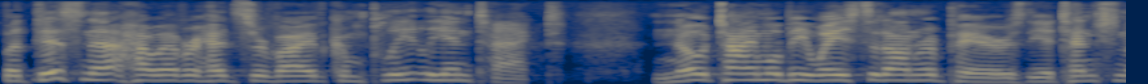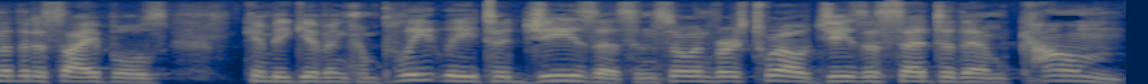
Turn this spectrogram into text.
But this net, however, had survived completely intact. No time will be wasted on repairs. The attention of the disciples can be given completely to Jesus. And so in verse 12, Jesus said to them, Come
